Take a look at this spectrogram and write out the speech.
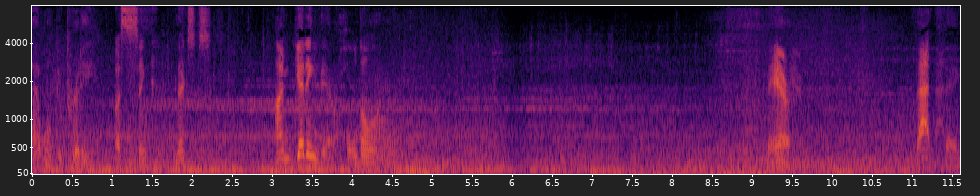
That won't be pretty. A sync nexus? I'm getting there. Hold on. There. That thing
